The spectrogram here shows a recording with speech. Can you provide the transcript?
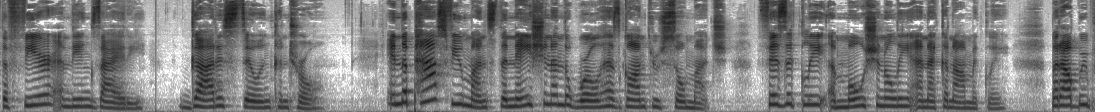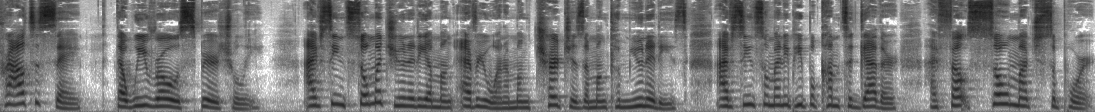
the fear, and the anxiety, God is still in control. In the past few months, the nation and the world has gone through so much physically, emotionally, and economically. But I'll be proud to say that we rose spiritually. I've seen so much unity among everyone, among churches, among communities. I've seen so many people come together. I felt so much support,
